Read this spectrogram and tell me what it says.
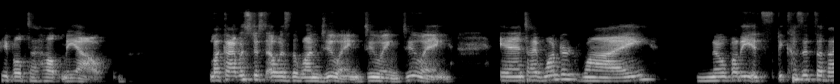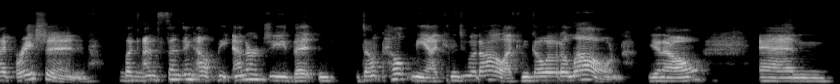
people to help me out. Like I was just always the one doing, doing, doing. And I wondered why nobody, it's because it's a vibration. Like Mhm. I'm sending out the energy that don't help me. I can do it all. I can go it alone, you know? And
